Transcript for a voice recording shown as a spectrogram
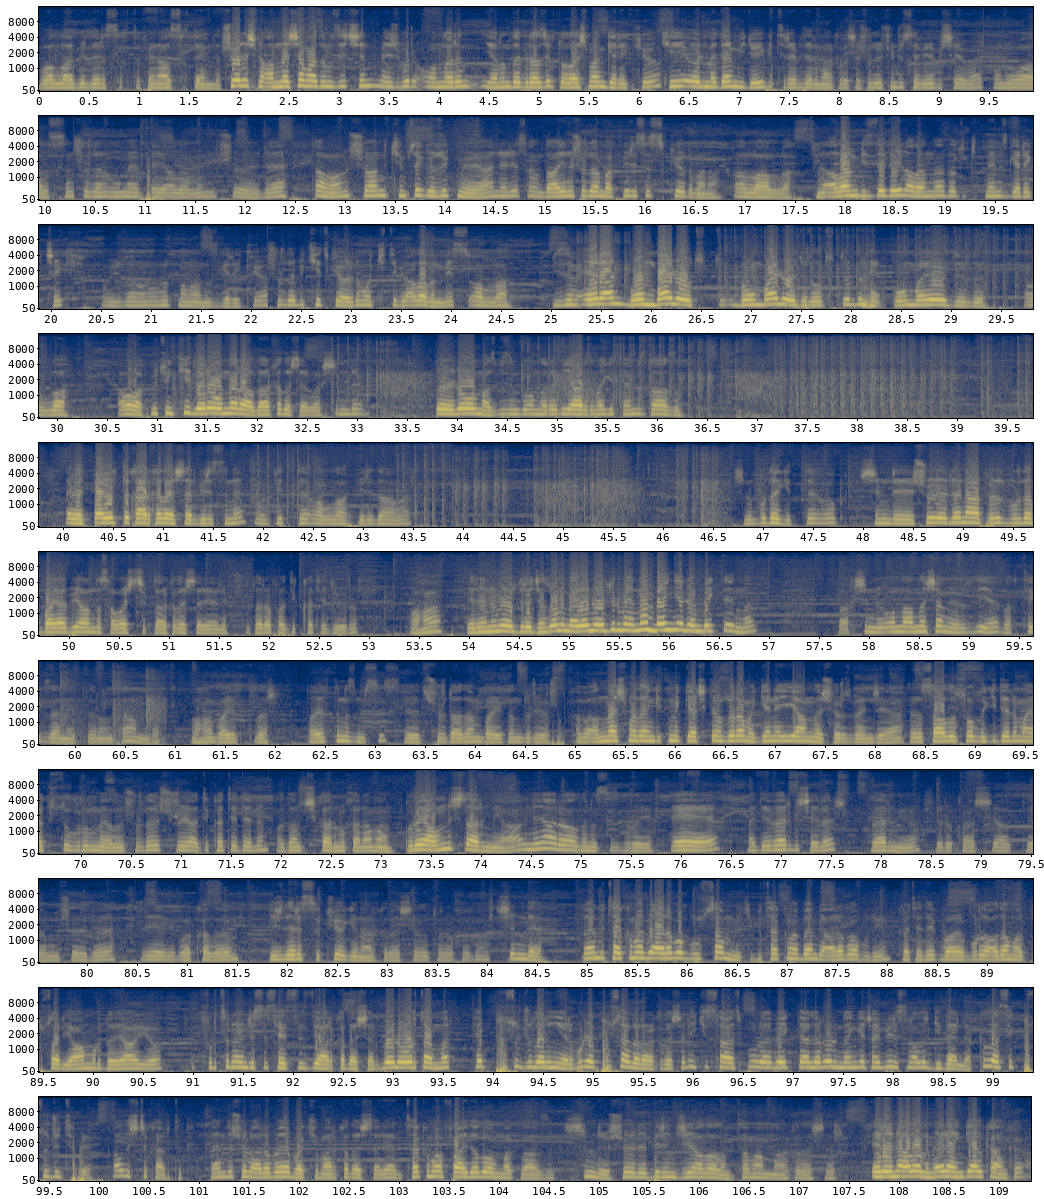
Vallahi birileri sıktı. Fena sıktı hem de. Şöyle şimdi anlaşamadığımız için mecbur onların yanında birazcık dolaşmam gerekiyor. Ki ölmeden videoyu bitirebilirim arkadaşlar. Şurada 3. seviye bir şey var. Onu o alsın. Şuradan UMP'yi alalım. Şöyle. Tamam. Şu an kimse gözükmüyor ya. Nereye salın? Daha yeni şuradan bak birisi sıkıyordu bana. Allah Allah. Şimdi alan bizde değil. Alanlara da gitmemiz gerekecek. O yüzden onu unutmamamız gerekiyor. Şurada bir kit gördüm. O kiti bir alalım biz. Allah. Bizim Eren bombayla oturttu, bombayla öldürdü. O tutturdu ne? Bombayı öldürdü. Allah. Ama bak bütün killleri onlar aldı arkadaşlar bak şimdi böyle olmaz. Bizim de onlara bir yardıma gitmemiz lazım. Evet bayılttık arkadaşlar birisini. O gitti. Allah biri daha var. Şimdi bu da gitti. Hop. Şimdi şurayla ne yapıyoruz? Burada baya bir anda savaş çıktı arkadaşlar yani. Şu tarafa dikkat ediyoruz. Aha. Eren'i mi öldüreceğiz? Oğlum Eren'i öldürmeyin lan ben geliyorum bekleyin lan. Bak şimdi onunla anlaşamıyoruz diye. Bak tek zannettiler onu tamam mı bak. Aha bayılttılar. Bayılttınız mı siz? Evet şurada adam baygın duruyor. Abi anlaşmadan gitmek gerçekten zor ama gene iyi anlaşıyoruz bence ya. Şöyle sağlı sollu gidelim ayaküstü vurulmayalım. Şurada şuraya dikkat edelim. Adam çıkar mı kan aman. Burayı almışlar mı ya? Ne ara aldınız siz burayı? Ee, hadi ver bir şeyler. Vermiyor. Şöyle karşıya atlayalım şöyle. Şuraya bir bakalım. Birileri sıkıyor gene arkadaşlar o tarafa. da. Şimdi ben bir takıma bir araba bulsam mı ki? Bir takıma ben bir araba bulayım. Dikkat edek var burada adam var pusar yağmur da yağıyor. Fırtına öncesi sessizliği arkadaşlar. Böyle ortamlar hep pusucuların yeri. Buraya pusarlar arkadaşlar. 2 saat burada beklerler. Önünden geçer birisini alır giderler. Klasik pusucu tipi. Alıştık artık. Ben de şöyle arabaya bakayım arkadaşlar. Yani takıma faydalı olmak lazım. Şimdi şöyle birinciyi alalım. Tamam mı arkadaşlar? Eren'i alalım. Eren gel kanka.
